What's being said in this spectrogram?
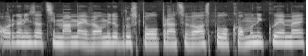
organizácie, máme aj veľmi dobrú spoluprácu, veľa spolu komunikujeme.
